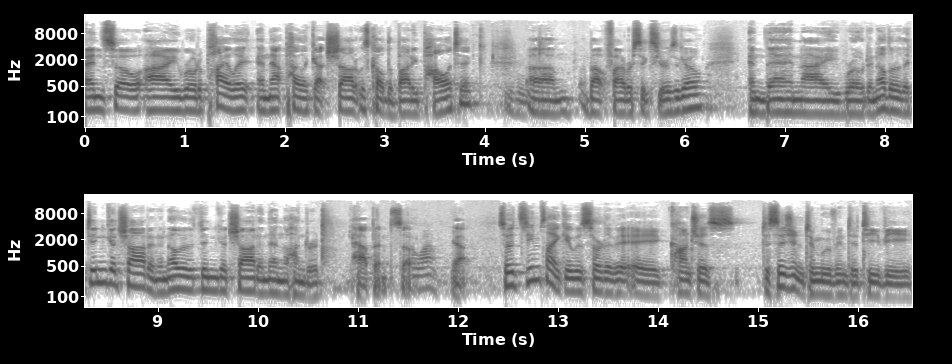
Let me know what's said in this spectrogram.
And so I wrote a pilot, and that pilot got shot. It was called The Body Politic um, about five or six years ago. And then I wrote another that didn't get shot, and another that didn't get shot, and then The Hundred happened. So, wow. yeah. So it seems like it was sort of a, a conscious decision to move into TV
